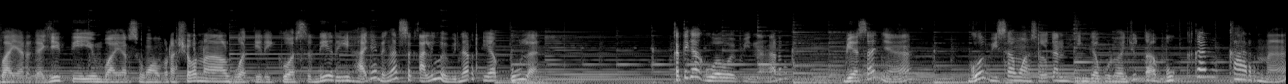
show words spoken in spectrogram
bayar gaji tim, bayar semua operasional, buat diri gue sendiri hanya dengan sekali webinar tiap bulan. Ketika gue webinar, biasanya gue bisa menghasilkan hingga puluhan juta bukan karena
